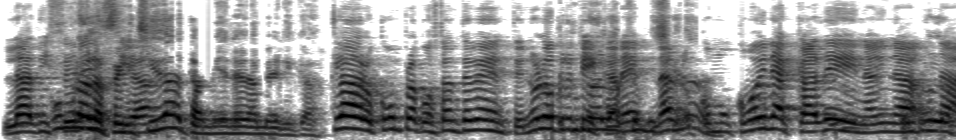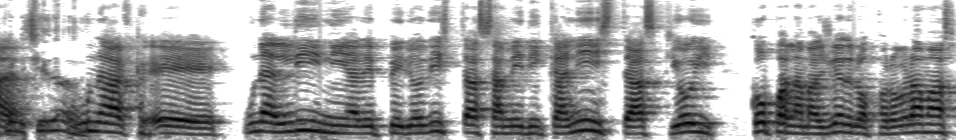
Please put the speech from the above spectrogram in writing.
La diferencia... Compra la felicidad también en América. Claro, compra constantemente. No lo critican, ¿eh? Como, como, hay una cadena, hay una, una, eh, una línea de periodistas americanistas que hoy copan la mayoría de los programas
